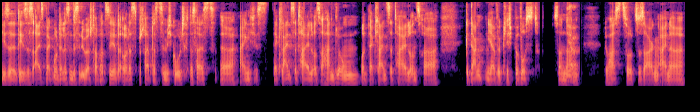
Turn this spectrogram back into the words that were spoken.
diese, dieses Eisberg-Modell ist ein bisschen überstrapaziert, aber das beschreibt das ziemlich gut. Das heißt, äh, eigentlich ist der kleinste Teil unserer Handlungen und der kleinste Teil unserer Gedanken ja wirklich bewusst, sondern ja. du hast sozusagen eine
